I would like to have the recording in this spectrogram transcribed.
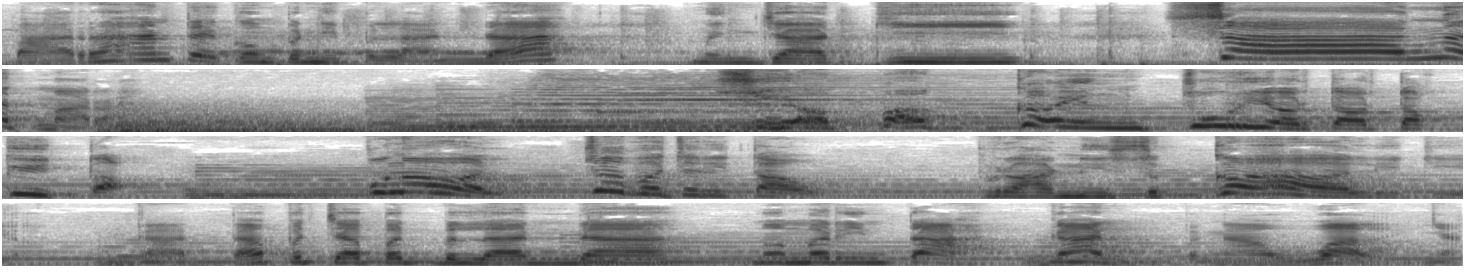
para antek company Belanda menjadi sangat marah. Siapakah yang mencuri harta-harta kita? Pengawal, coba cari tahu. Berani sekali dia, kata pejabat Belanda memerintahkan pengawalnya.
